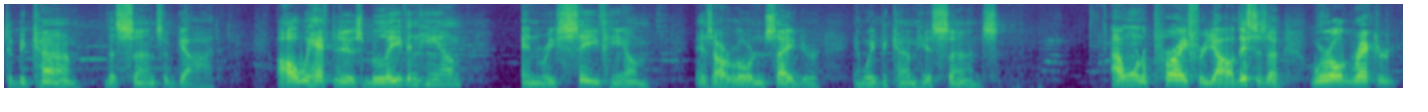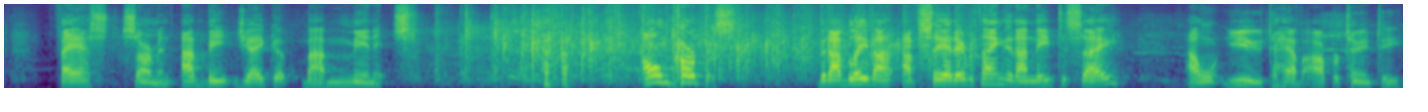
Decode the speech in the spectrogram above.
to become the sons of God. All we have to do is believe in him and receive him as our Lord and Savior, and we become his sons. I want to pray for y'all. This is a world record fast sermon. I beat Jacob by minutes. on purpose. But I believe I, have said everything that I need to say. I want you to have an opportunity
